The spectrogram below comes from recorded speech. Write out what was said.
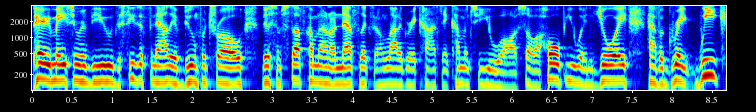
Perry Mason review, the season finale of Doom Patrol. There's some stuff coming out on Netflix and a lot of great content coming to you all. So I hope you enjoy. Have a great week.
